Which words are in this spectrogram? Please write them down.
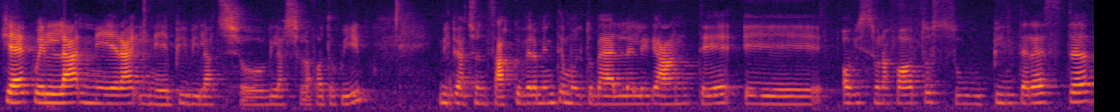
che è quella nera in epi vi lascio, vi lascio la foto qui. Mi piace un sacco, è veramente molto bella, elegante e ho visto una foto su Pinterest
